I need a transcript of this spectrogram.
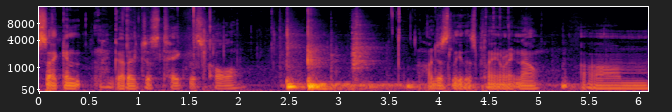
Second. Gotta just take this call. I'll just leave this playing right now. Um.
